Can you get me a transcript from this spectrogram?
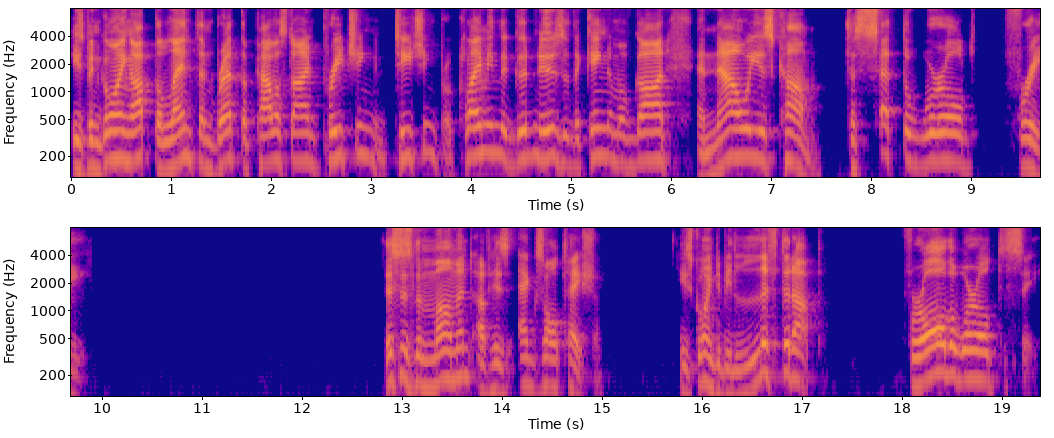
He's been going up the length and breadth of Palestine, preaching and teaching, proclaiming the good news of the kingdom of God, and now he has come to set the world free. This is the moment of his exaltation. He's going to be lifted up for all the world to see.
